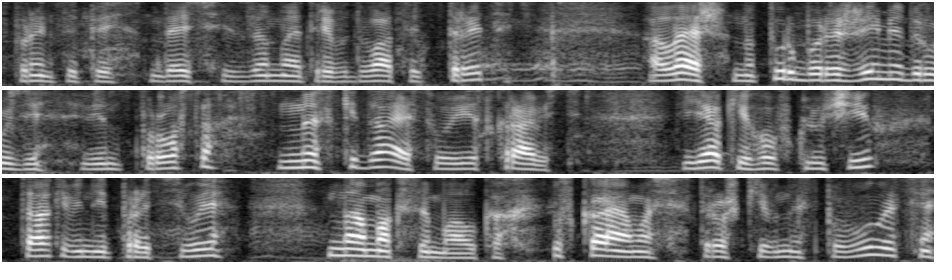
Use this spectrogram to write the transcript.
в принципі, десь за метрів 20-30. Але ж на турборежимі, друзі, він просто не скидає свою яскравість. Як його включив, так він і працює на максималках. Спускаємось трошки вниз по вулиці.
